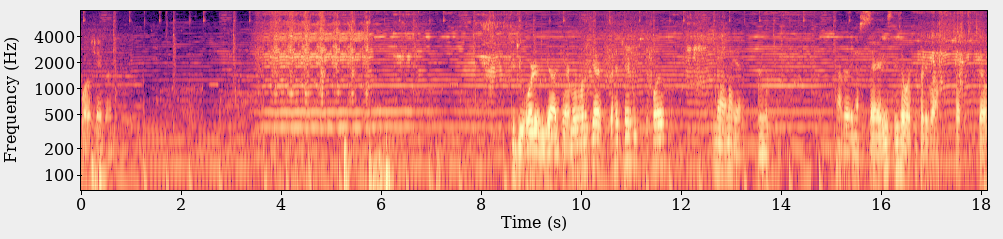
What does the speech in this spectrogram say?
foil shaver. Did you order the uh, Gamma ones yet? The head shavers, the foils? No, not yet. Not really necessary. These, these are working pretty well, but still.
